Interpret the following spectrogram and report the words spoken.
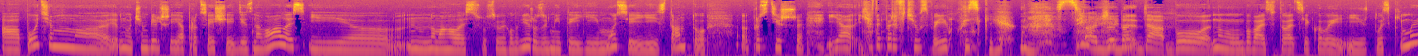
а потім, е, ну, чим більше я про це ще й дізнавалась і е, намагалась у своїй голові розуміти її емоції, її стан, то е, простіше. Я, я тепер вчу своїх близьких. Так же, да? Е, Да, бо ну бувають ситуації, коли і з близькими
